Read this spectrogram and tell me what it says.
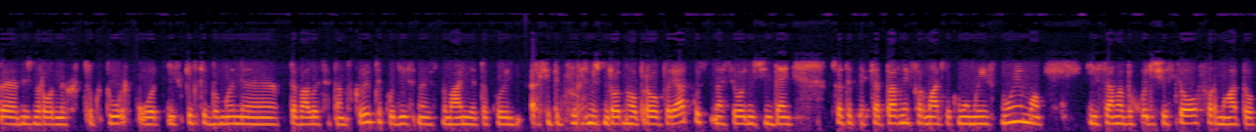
е, міжнародних структур. От і скільки би ми не вдавалися там в критику, дійсно існування такої архітектури міжнародного правопорядку на сьогоднішній день, все таки це певний формат, в якому якому ми існуємо, і саме виходячи з цього формату,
